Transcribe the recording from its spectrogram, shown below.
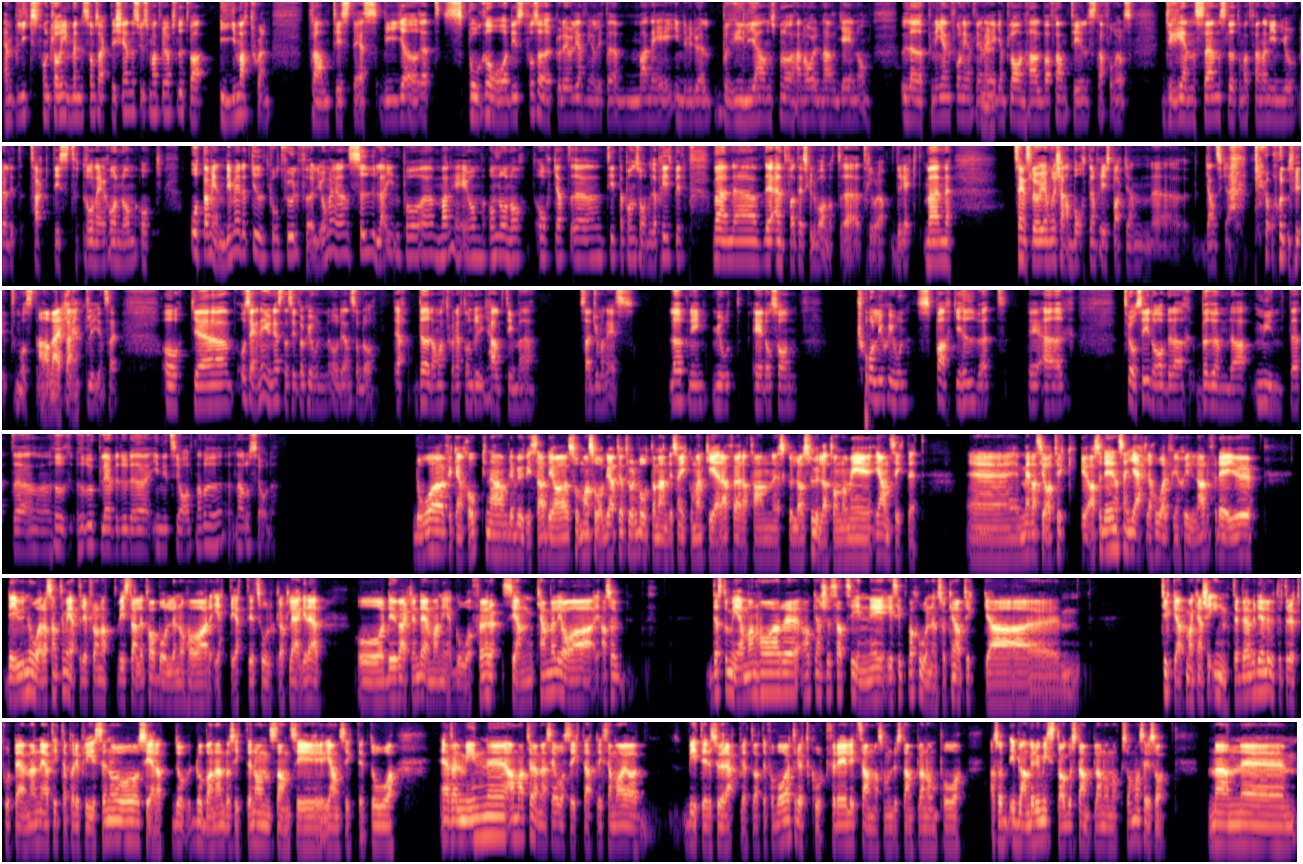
en blixt från klar himmel, men som sagt, det kändes ju som att vi absolut var i matchen fram tills dess. Vi gör ett sporadiskt försök och det är väl egentligen lite Mané individuell briljans. Han har ju den här genom löpningen från egentligen mm. egen planhalva fram till straffområdesgränsen. Slutar med att Fernandinho väldigt taktiskt drar ner honom och Otamendi med ett gult kort fullföljer med en sula in på uh, Mané om, om någon har orkat uh, titta på en sån reprisbild. Men uh, det är inte för att det skulle vara något, tror jag, direkt. Men sen slår Emre Can bort den frisparken ganska dåligt, måste man ja, verkligen. verkligen säga. Och, och sen är ju nästa situation och den som då ja, dödar matchen efter en dryg halvtimme, Sadio Manés löpning mot Ederson kollision, spark i huvudet. Det är två sidor av det där berömda myntet. Eh, hur, hur upplevde du det initialt när du, när du såg det? Då fick jag en chock när han blev utvisad. Jag, så, man såg ju att jag tror det var Otamendi som gick och markerade för att han skulle ha sulat honom i, i ansiktet. Eh, Medan jag tycker... Alltså det är en sån jäkla hårfin skillnad. För det är ju det är ju några centimeter ifrån att vi istället har bollen och har 1-1 i ett solklart läge där. Och det är ju verkligen det man är går för. Sen kan väl jag... Alltså, desto mer man har, har kanske satt sig in i, i situationen så kan jag tycka eh, tycka att man kanske inte behöver dela ut ett rött kort där. Men när jag tittar på reprisen och ser att dobbarna ändå sitter någonstans i, i ansiktet. Då är väl min eh, amatörmässiga åsikt att liksom, ja, jag biter i det sura äpplet och att det får vara ett rött kort. För det är lite samma som om du stamplar någon på... Alltså ibland är det misstag att stampla någon också om man säger så. Men... Eh,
